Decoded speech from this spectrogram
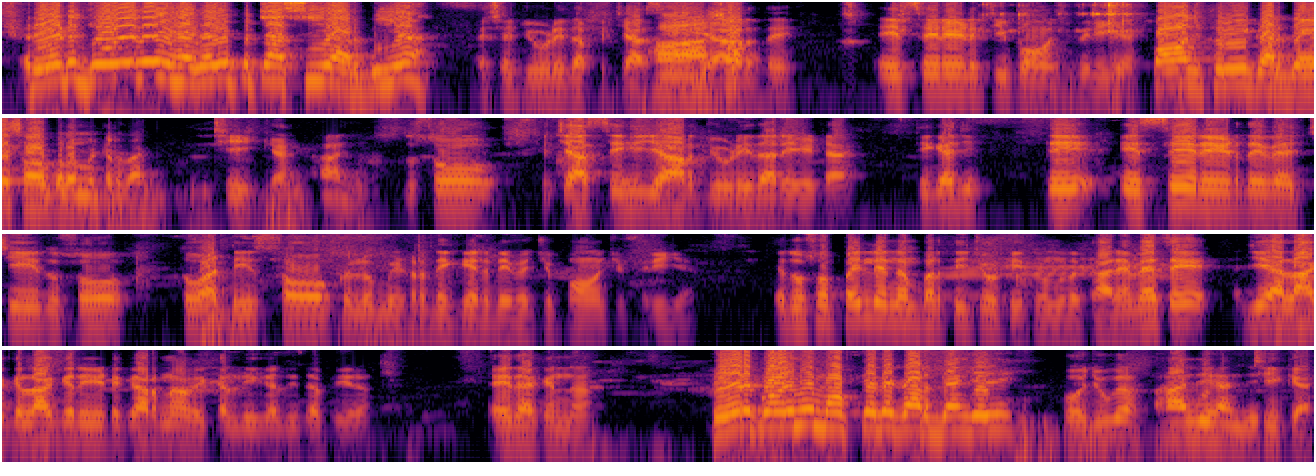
ਰੇਟ ਜੋੜੇ ਦਾ ਹੀ ਹੈਗਾ ਜੀ 85000 ਰੁਪਇਆ ਅੱਛਾ ਜੋੜੇ ਦਾ ਹਾਂ, 85000 ਸੌ- ਤੇ। ਇਸੇ ਰੇਟ 'ਚ ਹੀ ਪਹੁੰਚ ਫਰੀ ਹੈ। ਪਹੁੰਚ ਫ੍ਰੀ ਕਰ ਦਿਆਂਗੇ 100 ਕਿਲੋਮੀਟਰ ਤੱਕ। ਠੀਕ ਹੈ। ਹਾਂਜੀ। ਦੋਸਤੋ 85000 ਜੋੜੇ ਦਾ ਰੇਟ ਹੈ। ਠੀਕ ਹੈ ਜੀ? ਤੇ ਇਸੇ ਰੇਟ ਦੇ ਵਿੱਚ ਹੀ ਦੋਸਤੋ ਤੁਹਾਡੀ 100 ਕਿਲੋਮੀਟਰ ਦੇ ਘੇਰੇ ਦੇ ਵਿੱਚ ਪਹੁੰਚ ਫਰੀ ਹੈ। ਇਹ ਦੋਸਤੋ ਪਹਿਲੇ ਨੰਬਰ ਤੇ ਝੋਟੀ ਤੁਹਾਨੂੰ ਦਿਖਾ ਰਿਹਾ ਵੈਸੇ ਜੇ ਅਲੱਗ-ਅਲੱਗ ਰੇਟ ਕਰਨਾ ਹੋਵੇ ਕੱਲੀ ਕੱਲੀ ਦਾ ਫਿਰ ਇਹਦਾ ਕਿੰਨਾ? ਫੇਰ ਕੋਈ ਨਹੀਂ ਮੌਕੇ ਤੇ ਕਰ ਦਿਆਂਗੇ ਜੀ। ਹੋ ਜਾਊਗਾ? ਹਾਂਜੀ ਹਾਂਜੀ। ਠੀਕ ਹੈ।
